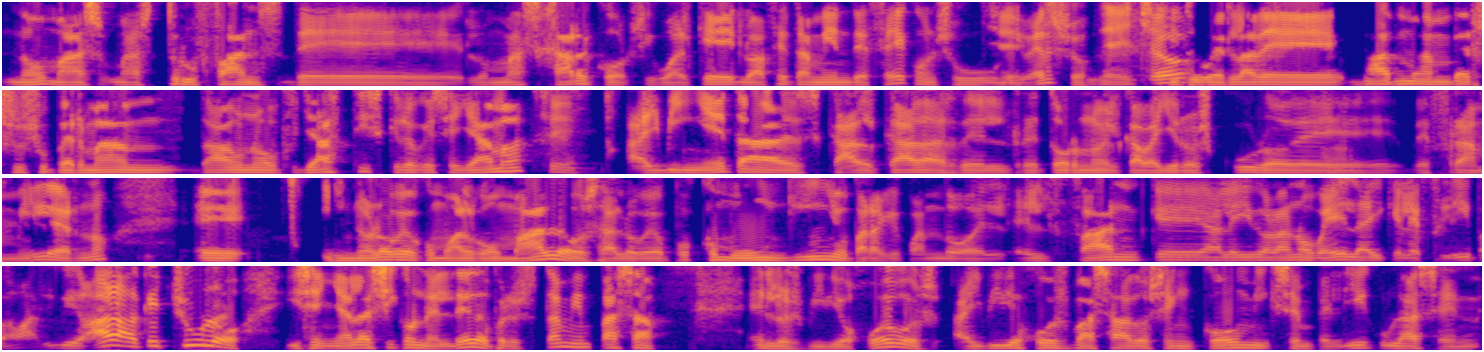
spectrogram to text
¿no? Más, más true fans de los más hardcore, igual que lo hace también DC con su universo. De hecho, si tú ves la de Batman vs Superman Down of Justice, creo que se llama, hay viñetas calcadas del retorno del Caballero Oscuro de, ah. de Frank Miller, ¿no? Eh, y no lo veo como algo malo, o sea, lo veo pues como un guiño para que cuando el, fan que ha leído la novela y que le flipa, diga, ¡ah, qué chulo! Y señala así con el dedo, pero eso también pasa en los videojuegos. Hay videojuegos basados en cómics, en películas, en,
